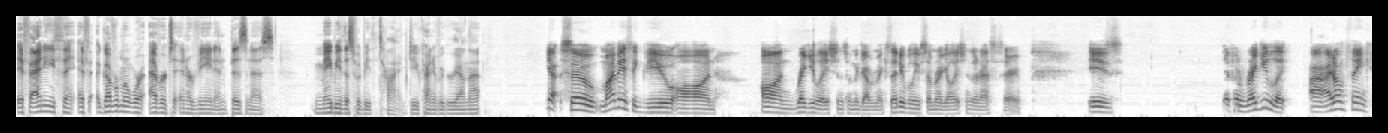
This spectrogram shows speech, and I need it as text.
if anything if a government were ever to intervene in business maybe this would be the time do you kind of agree on that Yeah. So my basic view on on regulations from the government, because I do believe some regulations are necessary, is if a regulate, I don't think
